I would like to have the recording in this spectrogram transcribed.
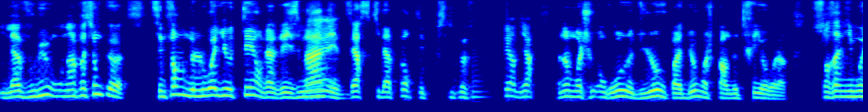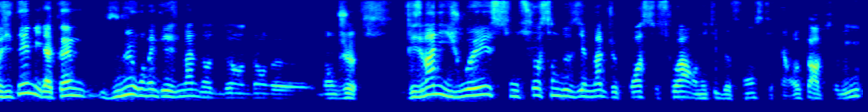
il a voulu, on a l'impression que c'est une forme de loyauté envers Griezmann et vers ce qu'il apporte et ce qu'il peut faire. Dire, ah non, moi, je, en gros, le duo, vous parlez de duo, moi, je parle de trio. Voilà. Sans animosité, mais il a quand même voulu remettre Griezmann dans, le, jeu. Griezmann, il jouait son 62e match, je crois, ce soir en équipe de France, qui est un record absolu.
